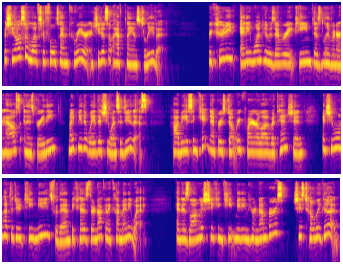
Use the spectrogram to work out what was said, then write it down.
but she also loves her full time career and she doesn't have plans to leave it. Recruiting anyone who is over 18, doesn't live in her house, and is breathing might be the way that she wants to do this. Hobbyists and kitnappers don't require a lot of attention, and she won't have to do team meetings for them because they're not going to come anyway. And as long as she can keep meeting her numbers, she's totally good.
